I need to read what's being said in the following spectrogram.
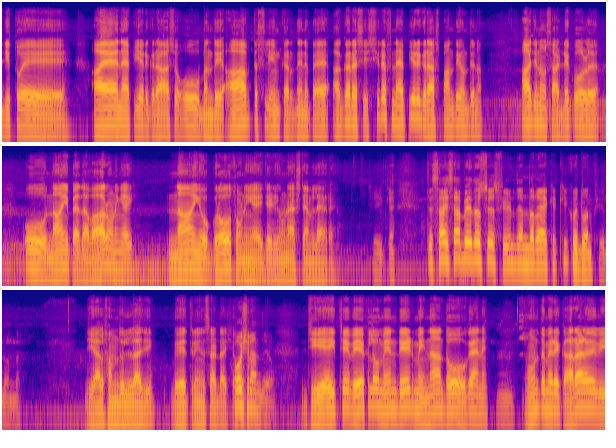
ਜਿੱਥੋਂ ਇਹ ਆਇਆ ਹੈ ਨੈਪੀਅਰ ਗ੍ਰਾਸ ਉਹ ਬੰਦੇ ਆਪ تسلیم ਕਰਦੇ ਨੇ ਪਏ ਅਗਰ ਅਸੀਂ ਸਿਰਫ ਨੈਪੀਅਰ ਗ੍ਰਾਸ ਪਾਉਂਦੇ ਹੁੰਦੇ ਨਾ ਅੱਜ ਨੂੰ ਸਾਡੇ ਕੋਲ ਉਹ ਨਾ ਹੀ ਪੈਦਾਵਾਰ ਹੋਣੀ ਆਈ ਨਾ ਹੀ ਉਹ ਗਰੋਥ ਹੋਣੀ ਆਈ ਜਿਹੜੀ ਹੁਣ ਇਸ ਟਾਈਮ ਲੈ ਰਹੇ ਠੀਕ ਹੈ। ਤੇ ਸਾਈ ਸਾਹਿਬ ਇਹ ਦੱਸੋ ਇਸ ਫੀਲਡ ਦੇ ਅੰਦਰ ਰਹਿ ਕੇ ਕੀ ਕੋਈ ਦਵਨ ਫੀਲ ਹੁੰਦਾ? ਜੀ ਅਲਹਮਦੁਲਿਲਾ ਜੀ ਬਿਹਤਰੀਨ ਸਾਡਾ ਸ਼ੌਕ। ਖੁਸ਼ ਰਹਿੰਦੇ ਹੋ? ਜੀ ਇੱਥੇ ਵੇਖ ਲਓ ਮੈਨੂੰ ਡੇਢ ਮਹੀਨਾ ਦੋ ਹੋ ਗਏ ਨੇ। ਹੁਣ ਤੇ ਮੇਰੇ ਘਰ ਵਾਲੇ ਵੀ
